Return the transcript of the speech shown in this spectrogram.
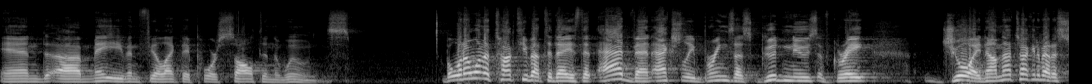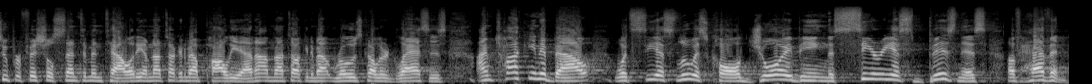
and uh, may even feel like they pour salt in the wounds. But what I want to talk to you about today is that Advent actually brings us good news of great joy. Now, I'm not talking about a superficial sentimentality. I'm not talking about Pollyanna. I'm not talking about rose colored glasses. I'm talking about what C.S. Lewis called joy being the serious business of heaven.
